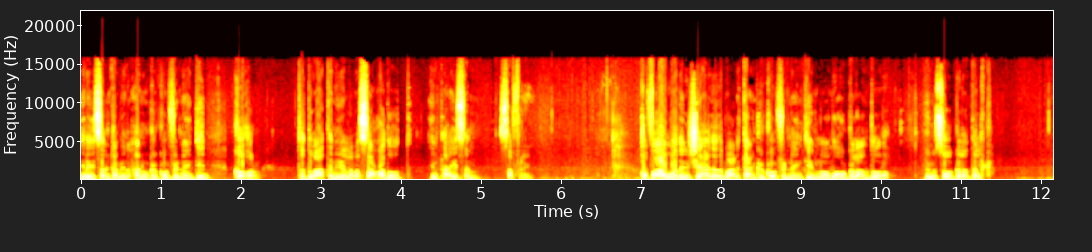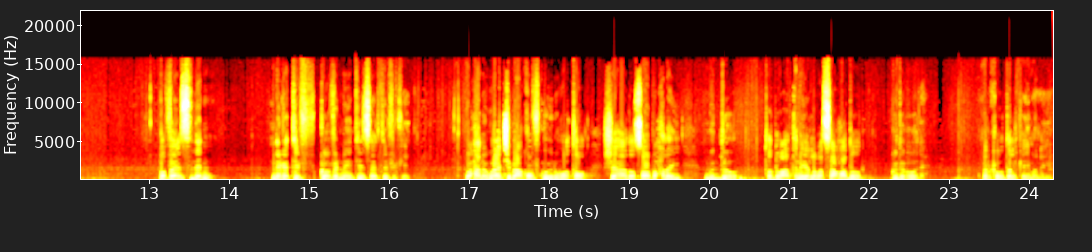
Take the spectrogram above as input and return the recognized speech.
inaysan qabin xanuunka covid nteen ka hor toddobaatan iyo laba saacadood inta aysan safrin. Qof aan wadan shahaadada baaritaanka covid nteen looma ogolaan doono inuu soo galo dalka. Qof aan sidan negative covid nteen certificate waxaana waajib ah qofku inuu wato shahaado soo baxday muddo toddobaatan iyo laba saacadood gudahooda. Marka uu dalka imanayo.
